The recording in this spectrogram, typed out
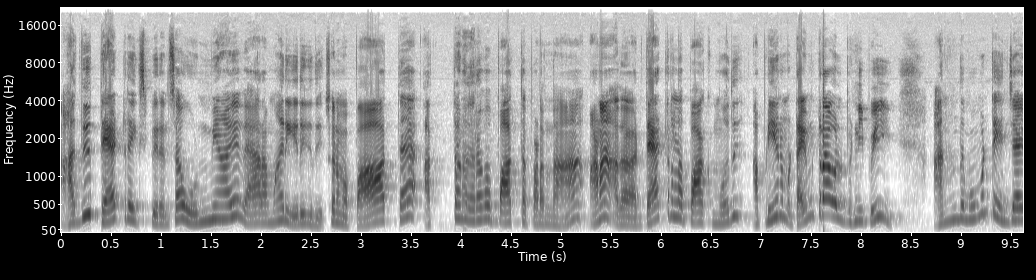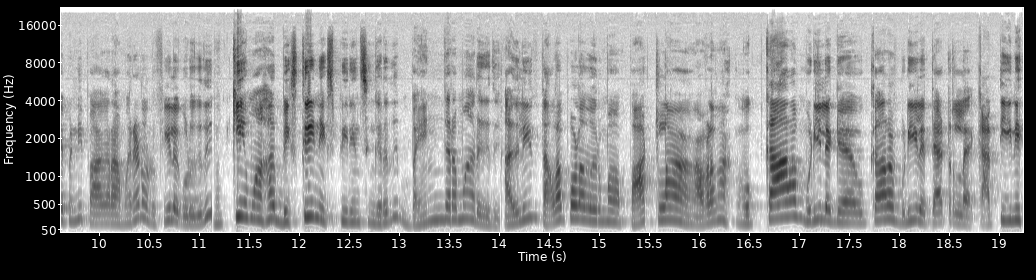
அது தேட்டர் எக்ஸ்பீரியன்ஸாக உண்மையாகவே வேற மாதிரி இருக்குது. ஸோ நம்ம பார்த்த அத்தனை தடவை பார்த்த படம் தான். ஆனால் அதை தேட்டரில் பார்க்கும்போது அப்படியே நம்ம டைம் ட்ராவல் பண்ணி போய் அந்த மூமெண்ட்டை என்ஜாய் பண்ணி பார்க்குற மாதிரியான ஒரு ஃபீலை கொடுக்குது. முக்கியமாக பிக் ஸ்க்ரீன் எக்ஸ்பீரியன்ஸுங்கிறது பயங்கரமாக இருக்குது. அதுலேயும் தலை போல வருமா பாட்டெலாம் அவ்வளோதான் உட்கார முடியலங்க. உட்கார முடியல தேட்டரில் கத்தினே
